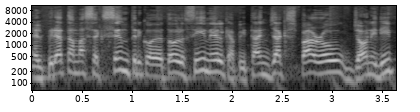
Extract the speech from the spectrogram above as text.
el pirata más excéntrico de todo el cine, el capitán Jack Sparrow, Johnny Depp,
